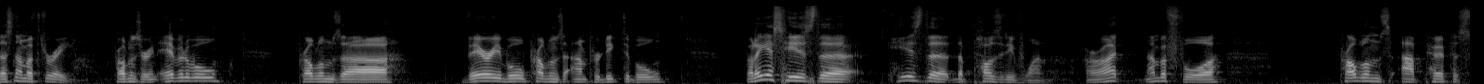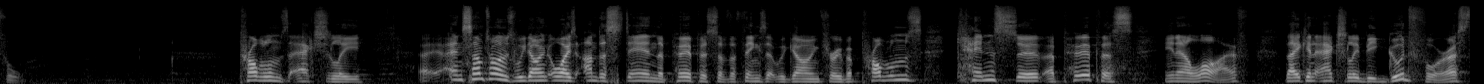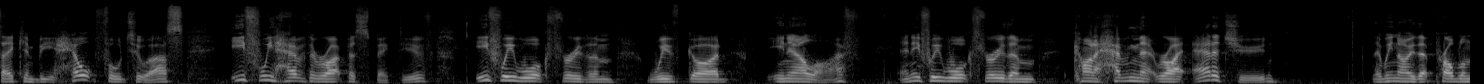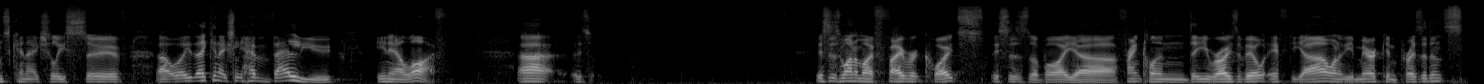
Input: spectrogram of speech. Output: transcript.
That's number three. Problems are inevitable, problems are variable, problems are unpredictable. But I guess here's the, here's the, the positive one, all right? Number four problems are purposeful. Problems actually uh, and sometimes we don't always understand the purpose of the things that we're going through, but problems can serve a purpose in our life. They can actually be good for us, they can be helpful to us if we have the right perspective, if we walk through them with God in our life, and if we walk through them kind of having that right attitude then we know that problems can actually serve, uh, they can actually have value in our life. Uh, This is one of my favorite quotes. This is by uh, Franklin D. Roosevelt, FDR, one of the American presidents.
